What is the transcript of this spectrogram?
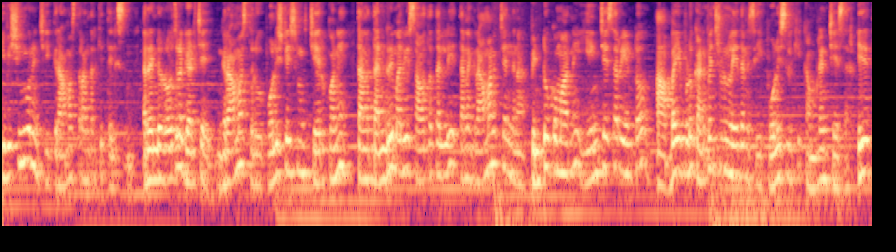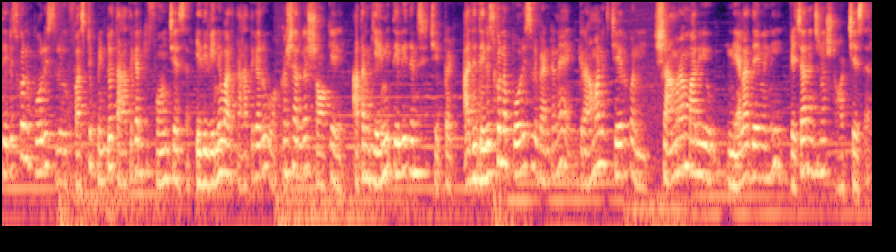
ఈ విషయం గురించి గ్రామస్తులందరికీ తెలిసింది రెండు రోజులు గడిచే గ్రామస్తులు పోలీస్ స్టేషన్కి చేరుకొని తన తండ్రి మరియు సవత తల్లి తన గ్రామానికి చెందిన పింటూ కుమార్ని ఏం చేశారు ఏంటో ఆ అబ్బాయి ఇప్పుడు కనిపించడం లేదనేసి పోలీసులకి కంప్లైంట్ చేశారు. ఇది తెలుసుకుని పోలీసులు ఫస్ట్ పింటూ తాతగారికి ఫోన్ చేశారు. ఇది విని వారి తాతగారు ఒక్కసారిగా షాక్ అయ్యారు. అతనికి ఏమీ తెలియదనేసి చెప్పాడు. అది తెలుసుకున్న పోలీసులు వెంటనే గ్రామానికి చేరుకొని శ్యామరామ్ మరియు నీలాదేవిని విచారించడం స్టార్ట్ చేశారు.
